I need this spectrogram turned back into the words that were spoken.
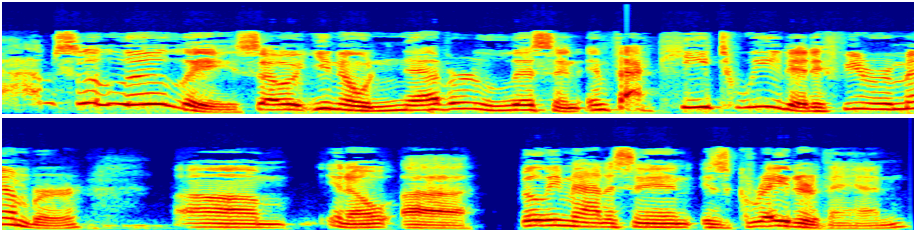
Absolutely. So, you know, never listen. In fact, he tweeted, if you remember, um, you know, uh, Billy Madison is greater than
